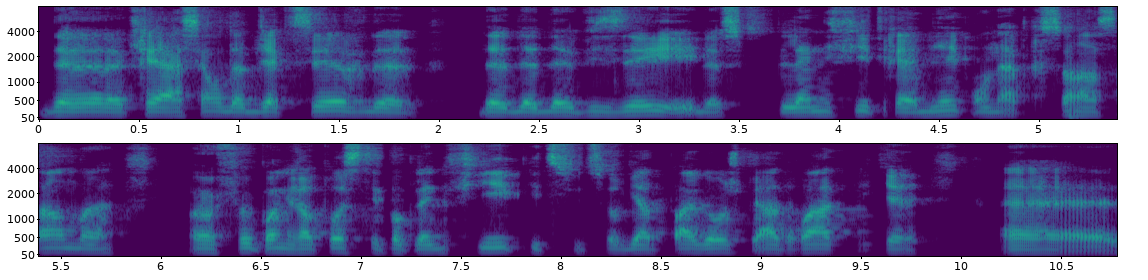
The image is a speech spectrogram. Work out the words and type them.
de création d'objectifs, de, de, viser et de se planifier très bien. Puis on a appris ça ensemble. Un feu ne pognera pas si tu n'es pas planifié, puis tu regardes pas à gauche puis à droite, puis que euh,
